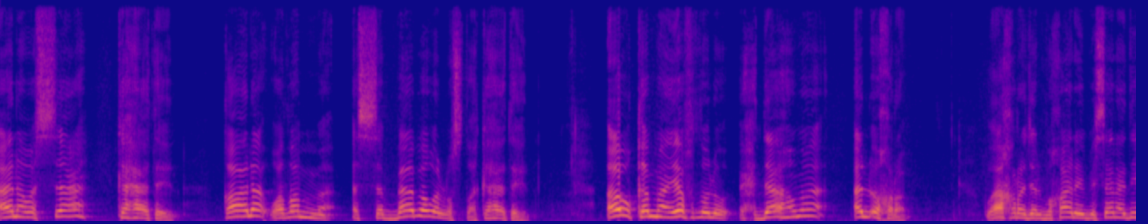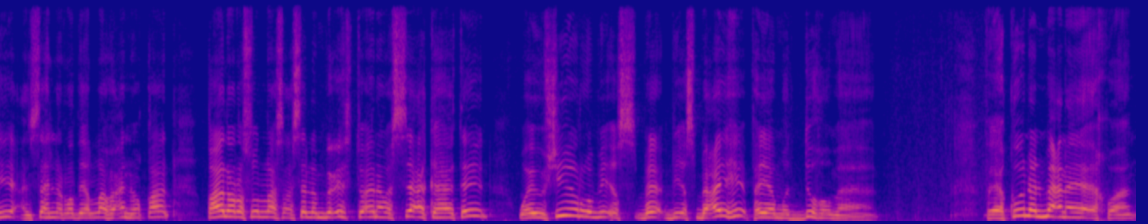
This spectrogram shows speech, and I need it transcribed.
أنا والساعة كهاتين. قال وضم السبابة والوسطى كهاتين. أو كما يفضل إحداهما الأخرى. وأخرج البخاري بسنده عن سهل رضي الله عنه قال قال رسول الله صلى الله عليه وسلم بعثت أنا والساعة كهاتين ويشير بإصبعيه فيمدهما. فيكون المعنى يا إخوان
